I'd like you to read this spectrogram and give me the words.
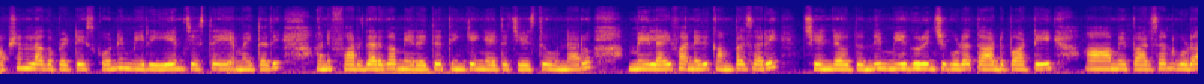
ఆప్షన్ లాగా పెట్టేసుకొని మీరు ఏం చేస్తే ఏమవుతుంది అని ఫర్దర్గా మీరైతే థింకింగ్ అయితే చేస్తూ ఉన్నారు. మీ లైఫ్ అనేది కంపల్సరీ చేంజ్ అవుతుంది. మీ గురించి కూడా థర్డ్ పార్టీ మీ పర్సన్ కూడా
